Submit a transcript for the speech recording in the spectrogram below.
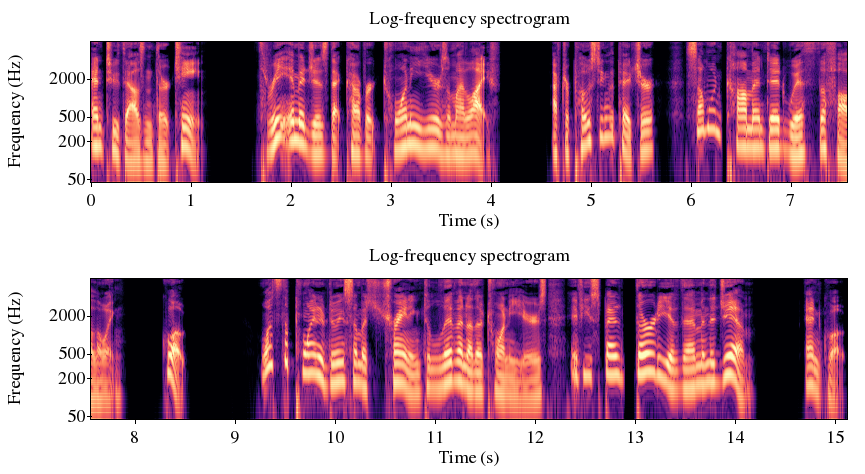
and 2013. Three images that cover 20 years of my life. After posting the picture, someone commented with the following quote, What's the point of doing so much training to live another 20 years if you spend 30 of them in the gym? End quote.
